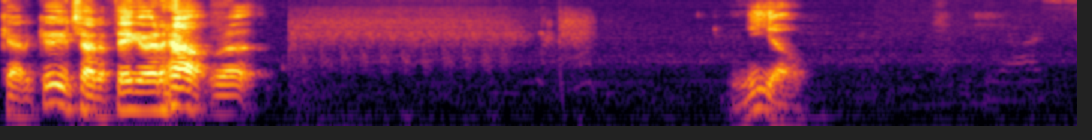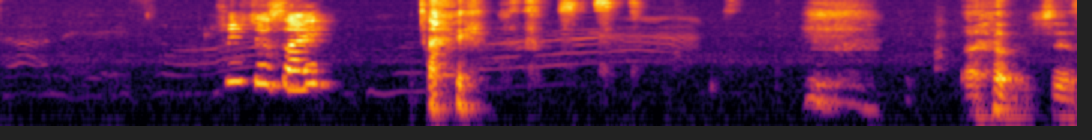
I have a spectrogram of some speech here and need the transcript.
Katakuri trying to figure it out, bro. Neo. She just say. oh, shit.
